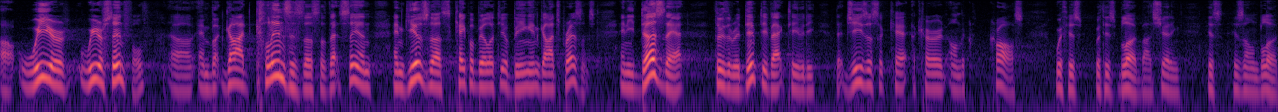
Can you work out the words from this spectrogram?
uh, we, are, we are sinful, uh, and but God cleanses us of that sin and gives us capability of being in God's presence. And He does that through the redemptive activity that Jesus occurred on the cross with His with His blood by shedding His His own blood.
